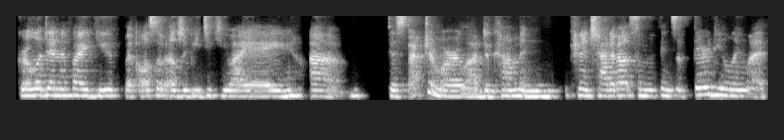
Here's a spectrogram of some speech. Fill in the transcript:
girl identified youth, but also LGBTQIA um, the spectrum are allowed to come and kind of chat about some of the things that they're dealing with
